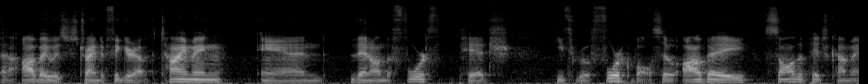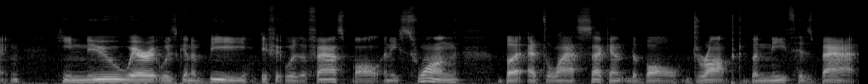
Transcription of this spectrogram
uh, Abe was just trying to figure out the timing, and then on the fourth pitch, he threw a forkball. So Abe saw the pitch coming. He knew where it was going to be if it was a fastball, and he swung. But at the last second, the ball dropped beneath his bat,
